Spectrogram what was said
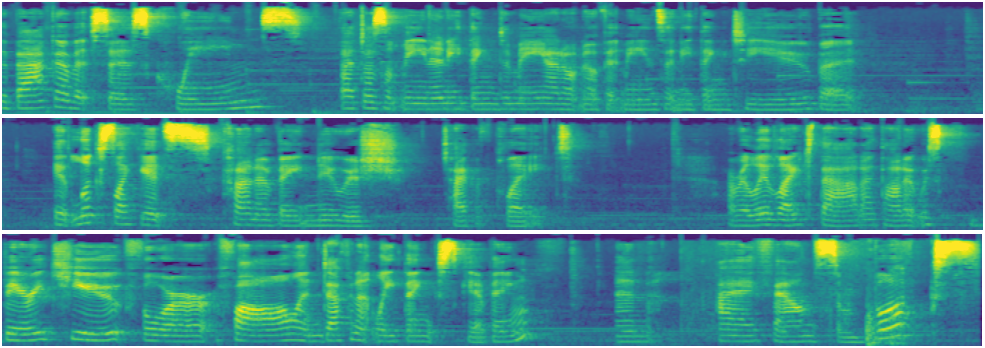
the back of it says Queens. That doesn't mean anything to me. I don't know if it means anything to you, but it looks like it's kind of a newish type of plate. I really liked that. I thought it was very cute for fall and definitely Thanksgiving. And I found some books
